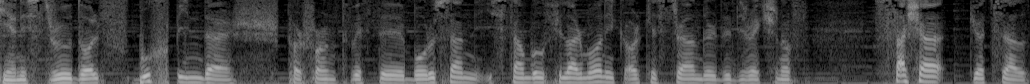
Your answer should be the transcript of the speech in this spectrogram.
Pianist Rudolf Buchbinder performed with the Borusan Istanbul Philharmonic Orchestra under the direction of Sascha Goetzel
